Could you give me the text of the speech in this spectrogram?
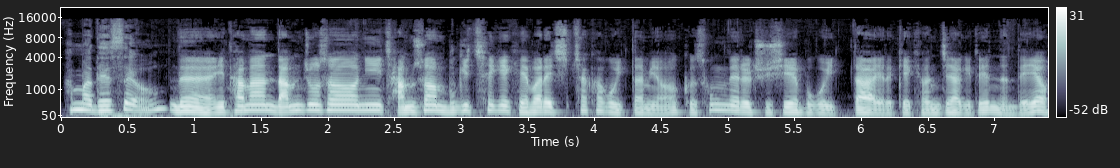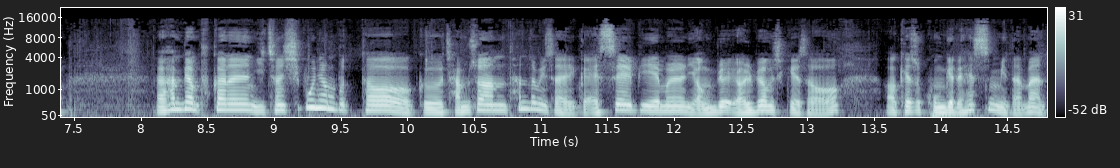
한마디 했어요. 네, 다만 남조선이 잠수함 무기 체계 개발에 집착하고 있다며 그 속내를 주시해 보고 있다 이렇게 견제하기도 했는데요. 한편 북한은 2015년부터 그 잠수함 탄도미사일, 그러니까 SLBM을 열병식에서 어, 계속 공개를 했습니다만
